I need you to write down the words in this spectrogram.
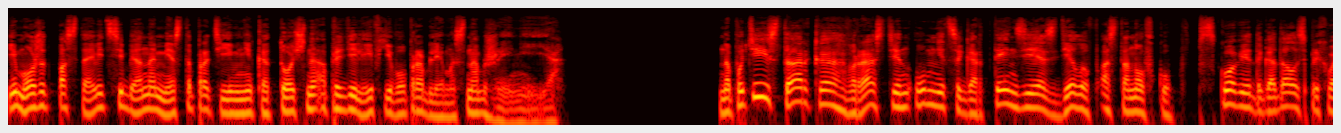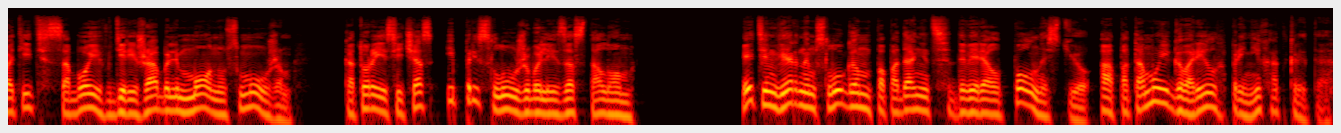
И может поставить себя на место противника, точно определив его проблемы снабжения. На пути из Тарка в Растин умница Гортензия, сделав остановку в Пскове, догадалась прихватить с собой в дирижабль Мону с мужем, которые сейчас и прислуживали за столом. Этим верным слугам попаданец доверял полностью, а потому и говорил при них открыто.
